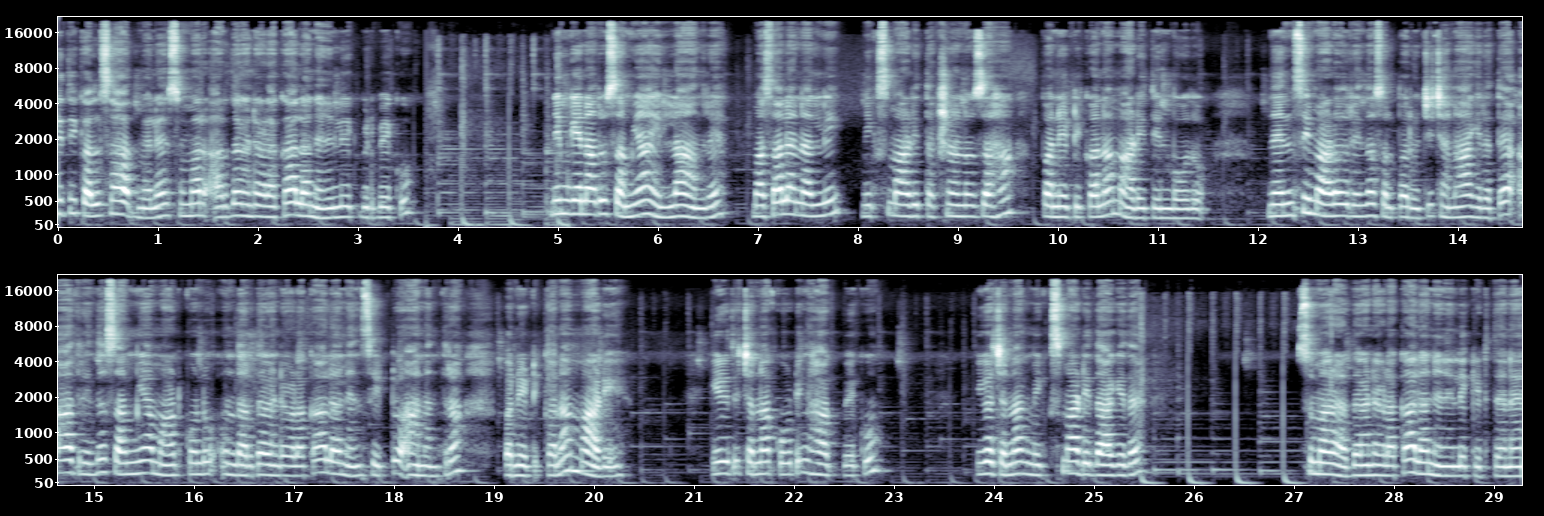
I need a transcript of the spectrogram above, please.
ರೀತಿ ಕಲಸಾದ್ಮೇಲೆ ಸುಮಾರು ಅರ್ಧ ಗಂಟೆಗಳ ಕಾಲ ನೆನೆಲಿಕ್ಕೆ ಬಿಡಬೇಕು. ನಿಮಗೇನಾದರೂ ಸಮಯ ಇಲ್ಲ ಅಂದರೆ ಮಸಾಲೆನಲ್ಲಿ ಮಿಕ್ಸ್ ಮಾಡಿದ ತಕ್ಷಣವೂ ಸಹ ಪನ್ನೀರ್ ಟಿಕ್ಕಾನ ಮಾಡಿ ತಿನ್ಬೋದು. ನೆನೆಸಿ ಮಾಡೋದ್ರಿಂದ ಸ್ವಲ್ಪ ರುಚಿ ಚೆನ್ನಾಗಿರುತ್ತೆ. ಆದ್ದರಿಂದ ಸಮಯ ಮಾಡಿಕೊಂಡು ಒಂದು ಅರ್ಧ ಗಂಟೆಗಳ ಕಾಲ ನೆನೆಸಿಟ್ಟು ಆನಂತರ ಪನ್ನೀರ್ ಟಿಕ್ಕಾನ ಮಾಡಿ. ಈ ರೀತಿ ಚೆನ್ನಾಗಿ ಕೋಟಿಂಗ್ ಹಾಕಬೇಕು. ಈಗ ಚೆನ್ನಾಗಿ ಮಿಕ್ಸ್ ಮಾಡಿದ್ದಾಗಿದೆ. ಸುಮಾರು ಅರ್ಧ ಗಂಟೆಗಳ ಕಾಲ ನೆನೆಯಲಿಕ್ಕಿಡ್ತೇನೆ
